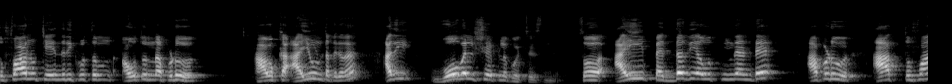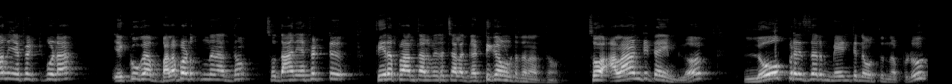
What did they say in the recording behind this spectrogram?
తుఫాను కేంద్రీకృతం అవుతున్నప్పుడు ఆ ఒక ఐ ఉంటుంది కదా అది ఓవెల్ షేప్లోకి వచ్చేసింది. సో ఐ పెద్దది అవుతుంది అంటే అప్పుడు ఆ తుఫాను ఎఫెక్ట్ కూడా ఎక్కువగా బలపడుతుందని అర్థం. సో దాని ఎఫెక్ట్ తీర ప్రాంతాల మీద చాలా గట్టిగా ఉంటుందని అర్థం. సో అలాంటి టైంలో లో ప్రెషర్ మెయింటైన్ అవుతున్నప్పుడు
